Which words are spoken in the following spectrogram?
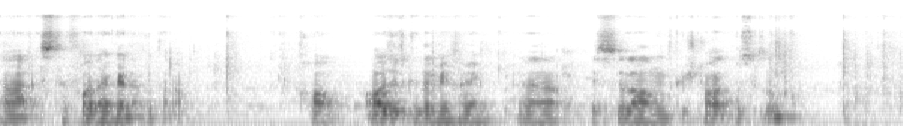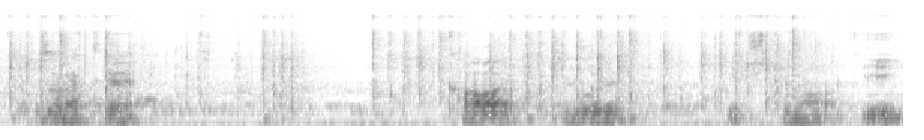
استفاده کرده بتونم. خب آجر که می‌خوام یک اسلام پیشنهاد بسازم. وزارت کار. امور اجتماعی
